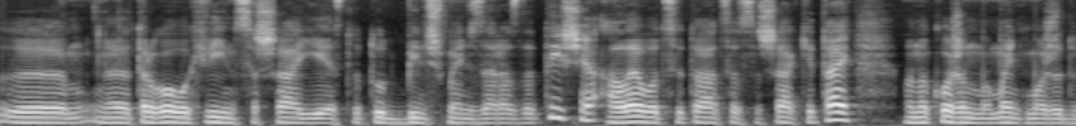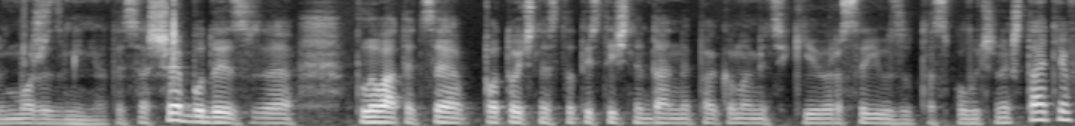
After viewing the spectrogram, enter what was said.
е, торгових війн США ЄС, то тут більш-менш зараз затишя, але от ситуація США Китай, воно кожен момент може, може змінюватися. Ще буде впливати це поточні статистичні дані по економіці Євросоюзу та Сполучених Штатів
